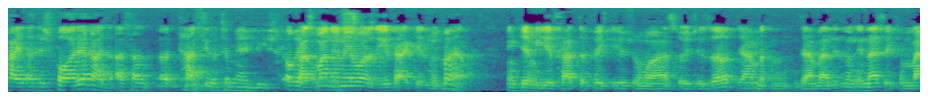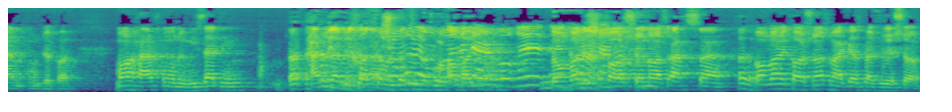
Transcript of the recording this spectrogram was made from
حقیقتش فارغ از اصلا تاثیرات ملیش. پس من اینو یه بار دیگه تاکید می‌کنم. این که میگید خط فکری شما هست و چیزا جنبندیتون این نشه که من اونجا کار ما حرفمون رو می‌زدیم. هنوزم می‌خواستم به عنوان کارشناس احسن. به عنوان کارشناس مرکز پژوهشات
